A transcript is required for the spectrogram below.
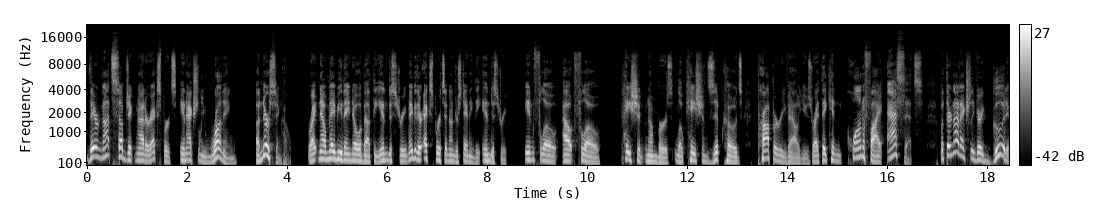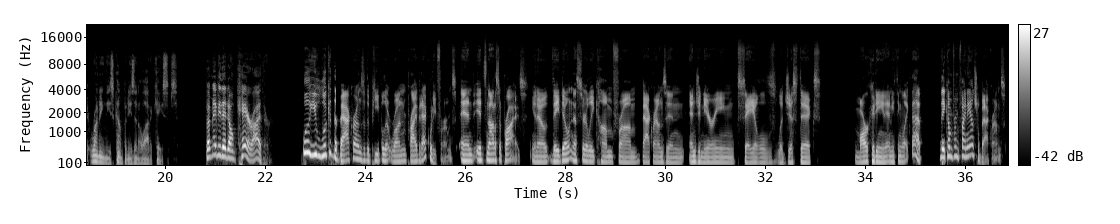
they're not subject matter experts in actually running a nursing home. Right now, maybe they know about the industry. Maybe they're experts in understanding the industry, inflow, outflow, patient numbers, location, zip codes, property values, right? They can quantify assets, but they're not actually very good at running these companies in a lot of cases. But maybe they don't care either. Well, you look at the backgrounds of the people that run private equity firms, and it's not a surprise. You know, they don't necessarily come from backgrounds in engineering, sales, logistics, marketing, anything like that. They come from financial backgrounds.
